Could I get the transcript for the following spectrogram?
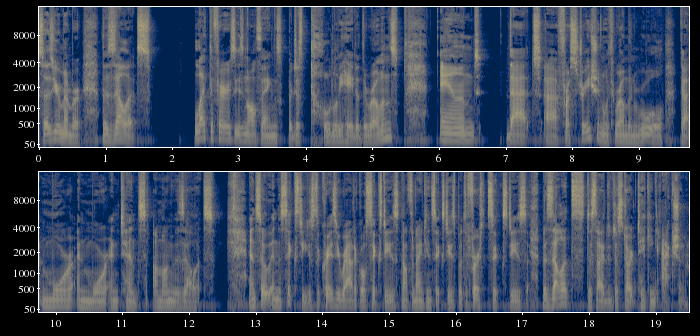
So, as you remember, the Zealots, like the Pharisees in all things, but just totally hated the Romans. And that uh, frustration with Roman rule got more and more intense among the Zealots. And so in the 60s, the crazy radical 60s, not the 1960s, but the first 60s, the Zealots decided to start taking action.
